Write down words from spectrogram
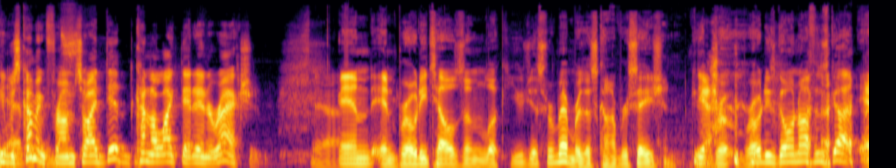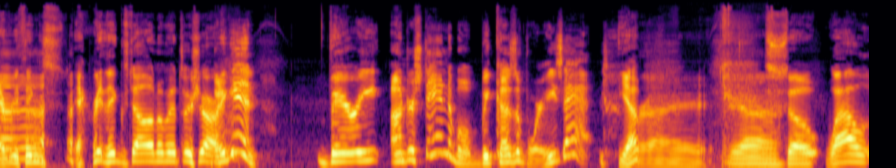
need was coming from. So I did kind of like that interaction. Yeah. And and Brody tells him, "Look, you just remember this conversation." Yeah. Bro- Brody's going off his gut. Everything's everything's telling him it's a shark. But again, very understandable because of where he's at. Yep. Right. Yeah. So while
